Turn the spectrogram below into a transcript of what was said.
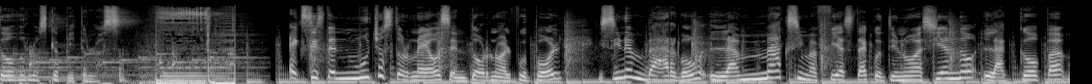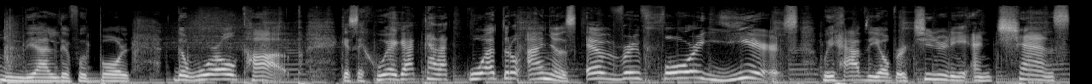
todos los capítulos. Existen muchos torneos en torno al fútbol y sin embargo la máxima fiesta continúa siendo la Copa Mundial de Fútbol, The World Cup que se juega cada cuatro años. Every four years, we have the opportunity and chance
